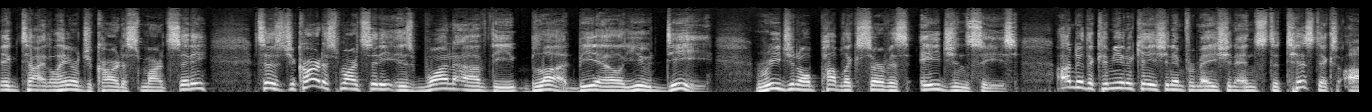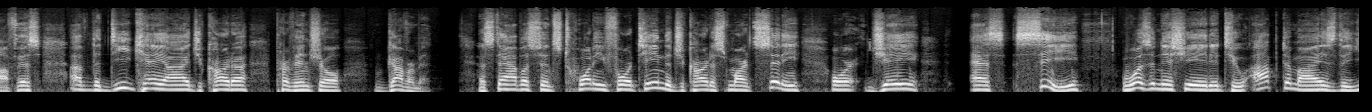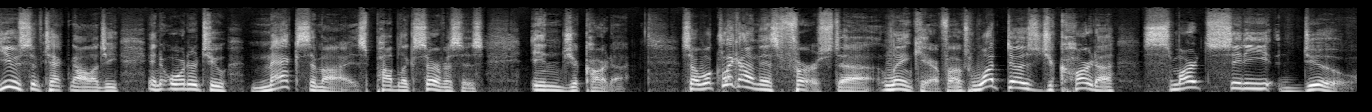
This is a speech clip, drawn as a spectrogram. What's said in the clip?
Big title here Jakarta Smart City. It says Jakarta Smart City is one of the BLUD, B L U D, regional public service agencies under the Communication Information and Statistics Office of the DKI Jakarta Provincial Government. Established since 2014, the Jakarta Smart City, or JSC, was initiated to optimize the use of technology in order to maximize public services in Jakarta. So we'll click on this first uh, link here, folks. What does Jakarta Smart City do?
